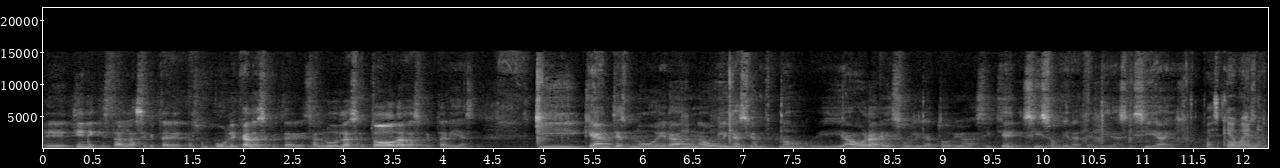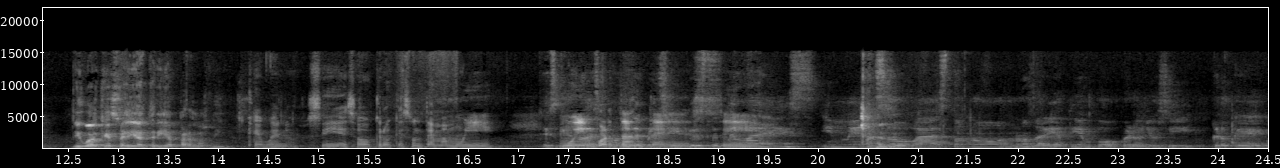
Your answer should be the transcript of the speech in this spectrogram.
eh, tiene que estar la Secretaría de Educación Pública, la Secretaría de Salud, las, todas las secretarías, y que antes no era una obligación, ¿no? Y ahora es obligatorio, así que sí son bien atendidas y sí hay. Pues qué bueno, esto. Igual que pediatría para los niños. qué bueno. Sí, eso creo que es un tema muy... Es Muy desde el importante, principio, este sí. tema es inmenso, vasto, no, no nos daría tiempo, pero yo sí creo que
